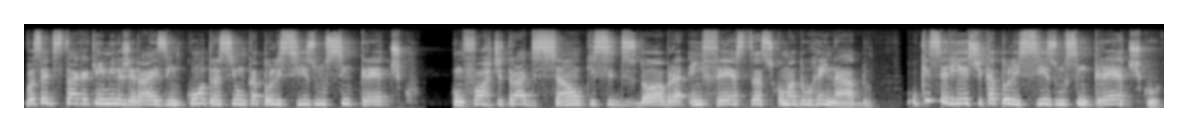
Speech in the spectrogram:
você destaca que em Minas Gerais encontra-se um catolicismo sincrético, com forte tradição que se desdobra em festas como a do reinado. O que seria este catolicismo sincrético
